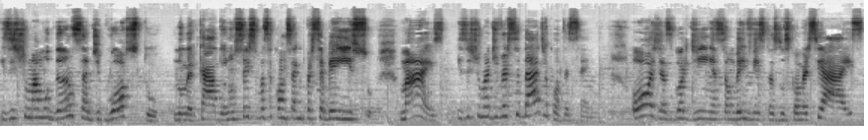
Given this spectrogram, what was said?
Existe uma mudança de gosto no mercado. Eu não sei se você consegue perceber isso, mas existe uma diversidade acontecendo. Hoje, as gordinhas são bem vistas nos comerciais.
